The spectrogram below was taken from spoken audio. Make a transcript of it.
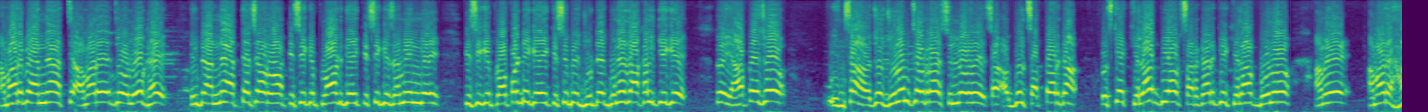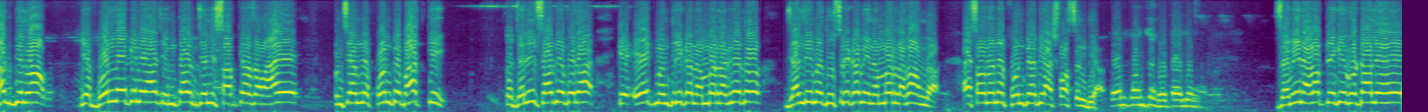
हमारे पे अन्याय हमारे जो लोग हैं, इन पे अन्याय अत्याचार हुआ, किसी के प्लॉट गए किसी की ज़मीन गई, किसी की प्रॉपर्टी गई, किसी पे झूठे गुने दाखिल किए गए। तो यहाँ पे जो इंसान जो जुल्म चल रहा है सिल्लोड में अब्दुल सत्तार का उसके खिलाफ भी आप सरकार के खिलाफ बोलो हमें हमारे हक दिलवाओ। ये बोलने के लिए आज इम्तियाज़ जलील साहब के पास हम आए उनसे हमने फ़ोन पे बात की। तो जलील साहब ने बोला कि एक मंत्री का नंबर लगने दो जल्दी मैं दूसरे का भी नंबर लगाऊँगा। ऐसा उन्होंने फ़ोन पे भी आश्वासन दिया। कौन कौन से घोटाले ज़मीन हड़पने के घोटाले है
